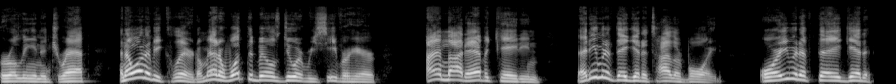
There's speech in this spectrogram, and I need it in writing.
early in the draft. And I want to be clear no matter what the Bills do at receiver here, I am not advocating that even if they get a Tyler Boyd or even if they get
